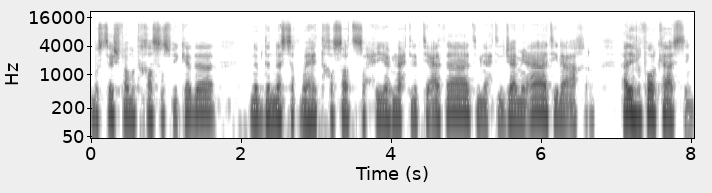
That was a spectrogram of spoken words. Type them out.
مستشفى متخصص في كذا نبدأ ننسق هي التخصصات الصحية من ناحية الابتعاثات من ناحية الجامعات إلى آخره. هذه في ال forecasting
